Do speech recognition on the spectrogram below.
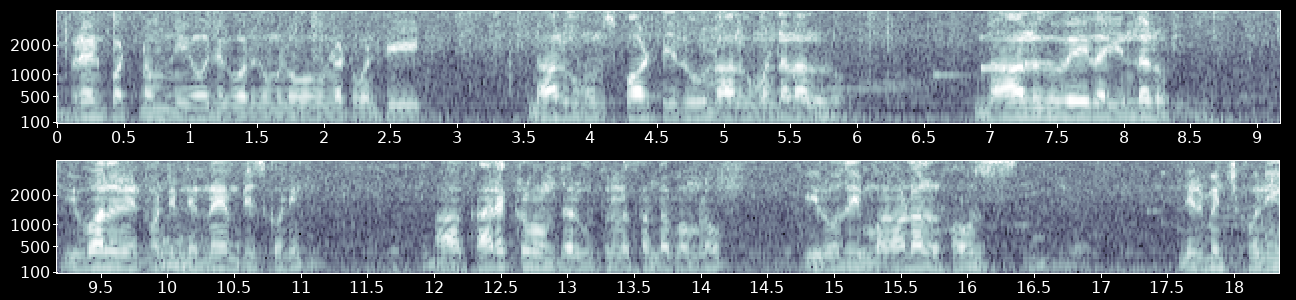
ఇబ్రాహీంపట్నం నియోజకవర్గంలో ఉన్నటువంటి నాలుగు మున్సిపాలిటీలు నాలుగు మండలాలలో నాలుగు వేల ఇండ్లను ఇవ్వాలనేటువంటి నిర్ణయం తీసుకొని ఆ కార్యక్రమం జరుగుతున్న సందర్భంలో ఈరోజు ఈ మోడల్ హౌస్ నిర్మించుకొని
